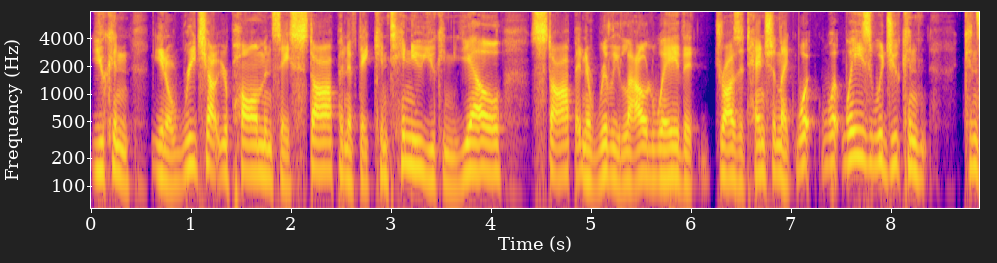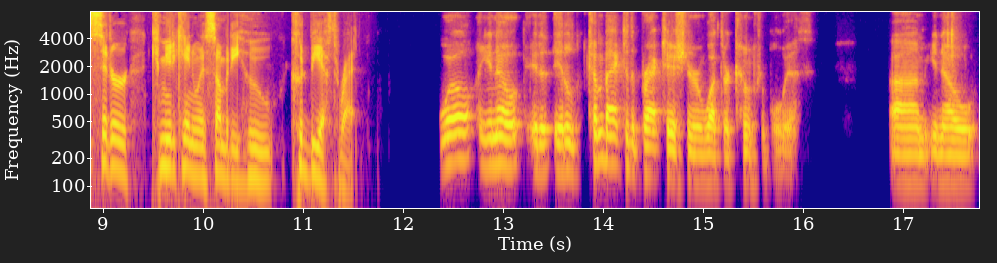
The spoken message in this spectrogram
you can, you know, reach out your palm and say stop. And if they continue, you can yell stop in a really loud way that draws attention. Like what, what ways would you consider communicating with somebody who could be a threat? Well, you know, it, it'll come back to the practitioner and what they're comfortable with. Um, you know,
